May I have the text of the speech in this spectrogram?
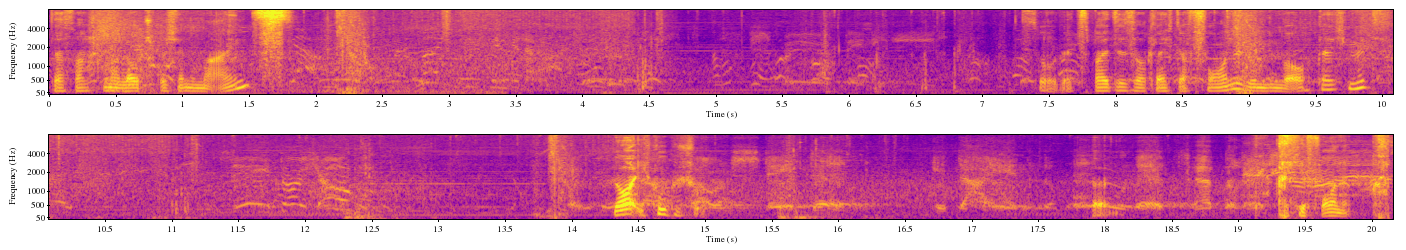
Das war schon mal Lautsprecher Nummer 1. So, der zweite ist auch gleich da vorne, den nehmen wir auch gleich mit. Ja, ich gucke schon. Ähm. Ach, hier vorne. Gott.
